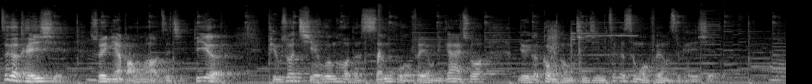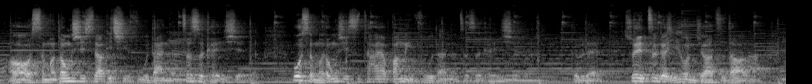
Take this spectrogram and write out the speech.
这个可以写，所以你要保护好自己。第二，比如说结婚后的生活费用，你刚才说有一个共同基金，这个生活费用是可以写的。哦，哦，什么东西是要一起负担的，嗯这是可以写的；或什么东西是他要帮你负担的，这是可以写的，嗯对不对？所以这个以后你就要知道了。嗯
